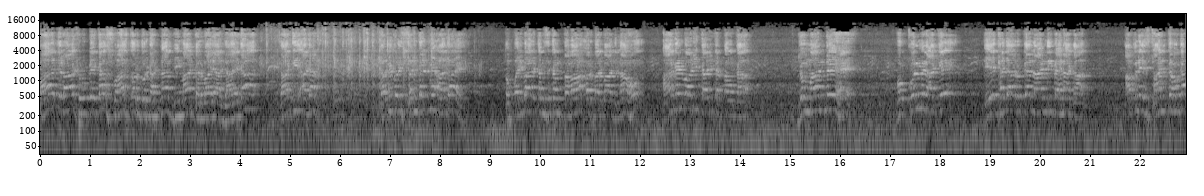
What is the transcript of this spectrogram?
पाँच लाख रुपए का स्वास्थ्य और दुर्घटना बीमा करवाया जाएगा, ताकि अगर कभी कोई संकट में आ जाए कम से कम तबाह और बर्बाद ना हो। आंगनबाड़ी कार्यकर्ताओं का जो मानदेय है वो कुल मिला के एक हज़ार रुपया लाडली बहना का अपने स्थान पे होगा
